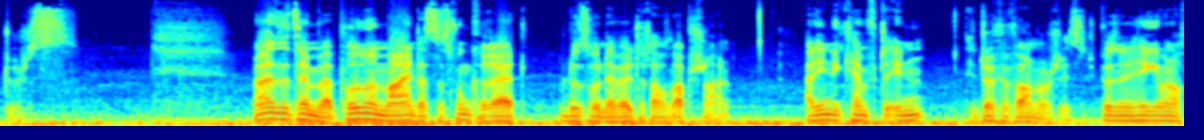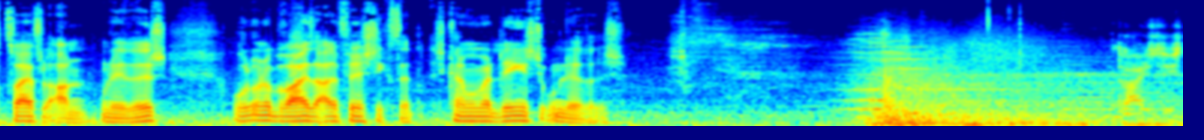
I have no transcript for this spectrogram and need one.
durch ist. 9. September. Pullman meint, dass das Funkgerät bloß von der Welt der 1000 abschneiden. Aline kämpfte in, die dafür verantwortlich ist. Ich persönlich hege immer noch Zweifel an. Unleserlich. Obwohl ohne Beweise alle verdächtig sind. Ich kann im Moment lediglich unleserlich. 30.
